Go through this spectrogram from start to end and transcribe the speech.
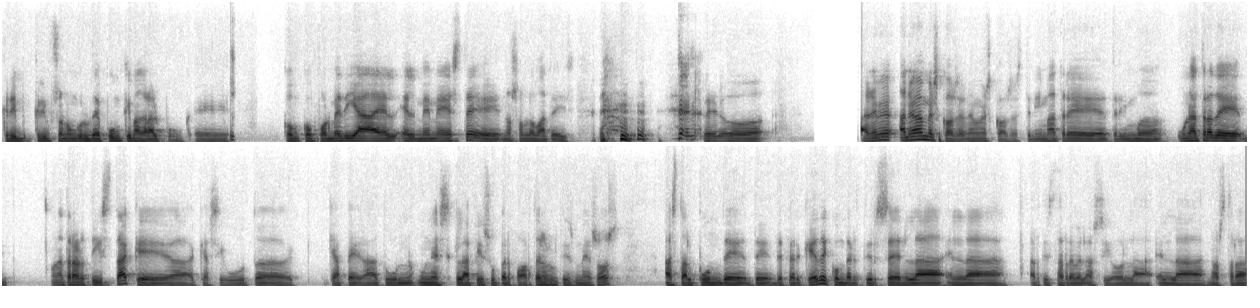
Crip, Crip són un grup de punk i m'agrada el punk. Eh, com, conforme dia el, el meme este, eh, no som el mateix. Però Anem, anem a més coses, anem a més coses. Tenim, altre, tenim uh, un, altre de, un altre artista que, uh, que ha sigut, que ha pegat un, un esclafi superfort en els últims mesos, fins al punt de, de, de fer què? De convertir-se en la, en la artista revelació en la, en la nostra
